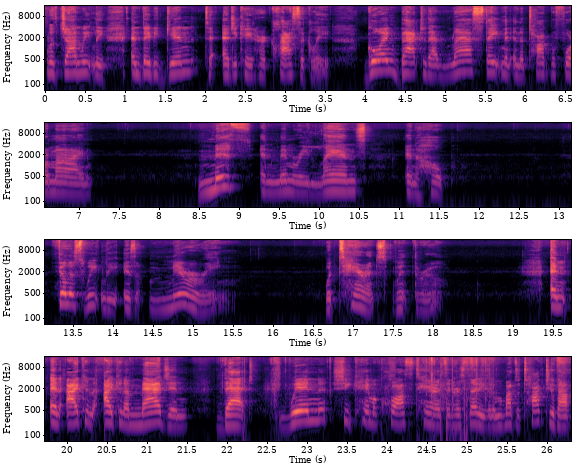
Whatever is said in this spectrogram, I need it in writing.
with John Wheatley, and they begin to educate her classically, going back to that last statement in the talk before mine myth and memory lands in hope. Phillis Wheatley is mirroring what Terence went through. And and I can I can imagine that when she came across Terence in her studies, and I'm about to talk to you about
